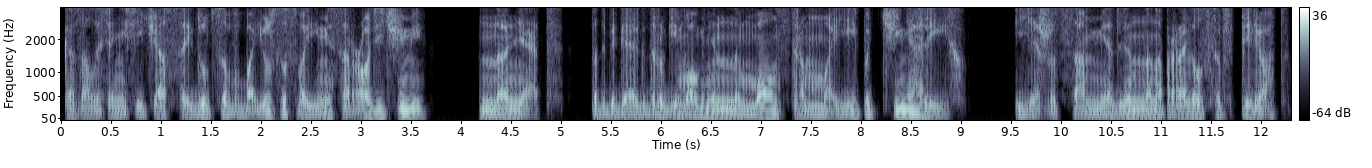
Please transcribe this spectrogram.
Казалось, они сейчас сойдутся в бою со своими сородичами. Но нет, подбегая к другим огненным монстрам, мои подчиняли их. Я же сам медленно направился вперед.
